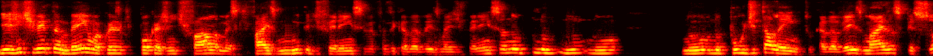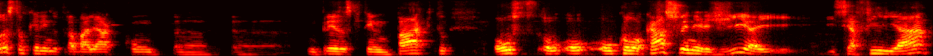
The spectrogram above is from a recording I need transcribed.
E a gente vê também uma coisa que pouca gente fala, mas que faz muita diferença, vai fazer cada vez mais diferença no, no, no, no, pool de talento. Cada vez mais as pessoas estão querendo trabalhar com uh, uh, empresas que têm impacto, ou, ou, ou, colocar a sua energia e, e se afiliar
